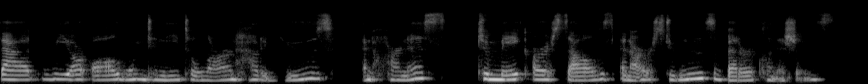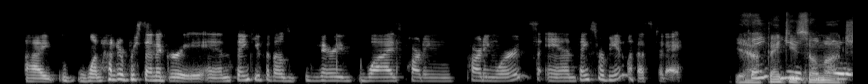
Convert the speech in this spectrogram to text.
that we are all going to need to learn how to use and harness to make ourselves and our students better clinicians. I 100% agree. And thank you for those very wise parting parting words. And thanks for being with us today. Yeah, thank, thank you. you. so thank much. You.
